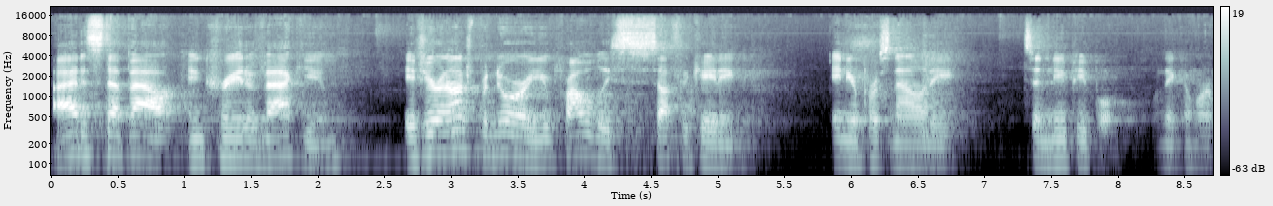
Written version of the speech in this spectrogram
I had to step out and create a vacuum. If you're an entrepreneur, you're probably suffocating in your personality to new people when they come on.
